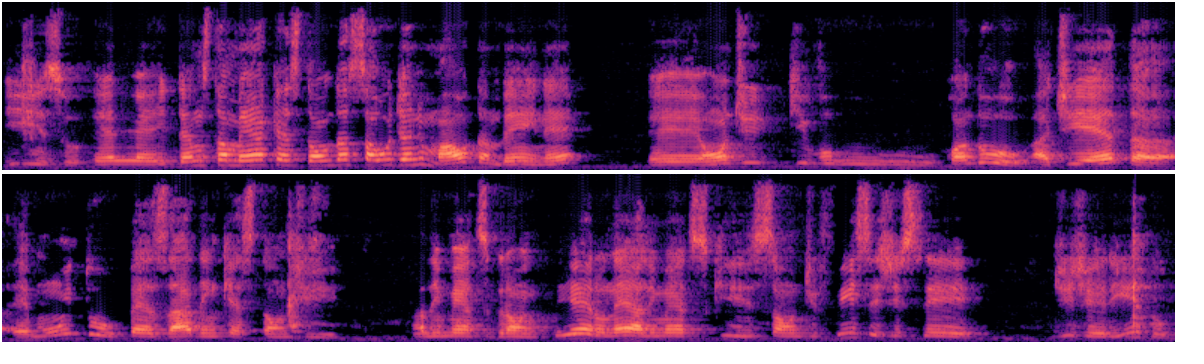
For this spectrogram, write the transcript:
Isso. É, e temos também a questão da saúde animal também, né? É, onde que o, quando a dieta é muito pesada em questão de alimentos grão inteiro, né? Alimentos que são difíceis de ser digerido,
